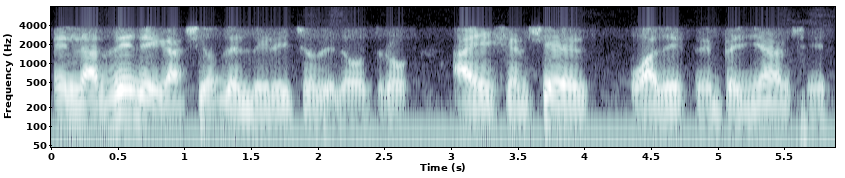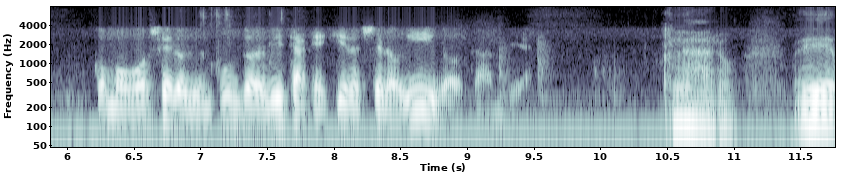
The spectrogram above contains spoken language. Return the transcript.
en la relegación del derecho del otro a ejercer o a desempeñarse como vocero de un punto de vista que quiere ser oído también. Claro. Eh,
